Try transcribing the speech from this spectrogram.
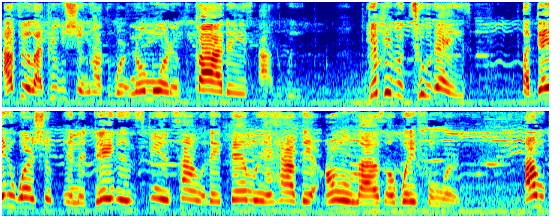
I feel like people shouldn't have to work no more than five days out of the week. Give people two days, a day to worship and a day to spend time with their family and have their own lives away from work. I'm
